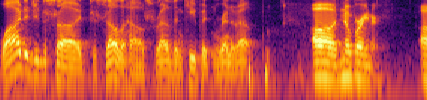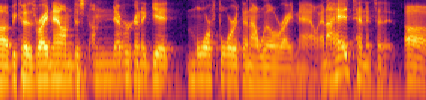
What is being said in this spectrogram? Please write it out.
Why did you decide to sell the house rather than keep it and rent it out? Uh, no brainer. Uh, because right now I'm just I'm never gonna get more for it than I will right now. And I had tenants in it uh,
